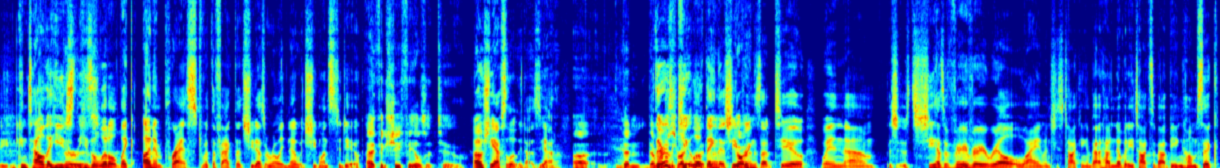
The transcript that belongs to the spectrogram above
you can tell that he's he's a little like unimpressed with the fact that she doesn't really know what she wants to do. I think she feels it too. oh she absolutely does yeah, Uh, then then there we're is a just right- cute little right thing back- that she Go ahead. brings up too when um sh- she has a very very real line when she's talking about how nobody talks about being homesick.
